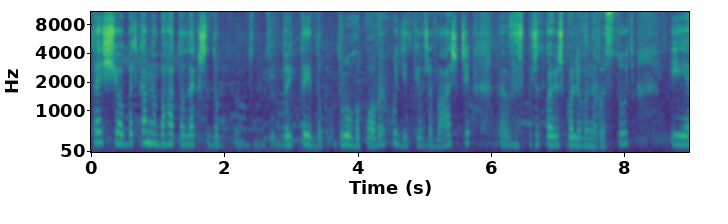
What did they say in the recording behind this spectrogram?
те, що батькам набагато легше до- дойти до другого поверху, дітки вже важчі, е, в початковій школі вони ростуть. І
